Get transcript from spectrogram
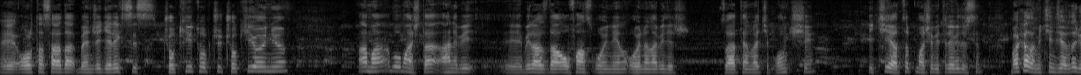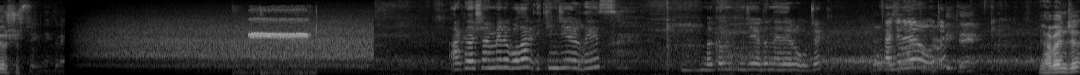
e, orta sahada bence gereksiz. Çok iyi topçu, çok iyi oynuyor. Ama bu maçta hani bir e, biraz daha ofans oynayan, oynanabilir. Zaten rakip 10 kişi. 2'ye atıp maçı bitirebilirsin. Bakalım ikinci yarıda görüşürüz. Arkadaşlar merhabalar. İkinci yarıdayız. Bakalım ikinci yarıda neler olacak. Sence neler olacak? Ya bence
